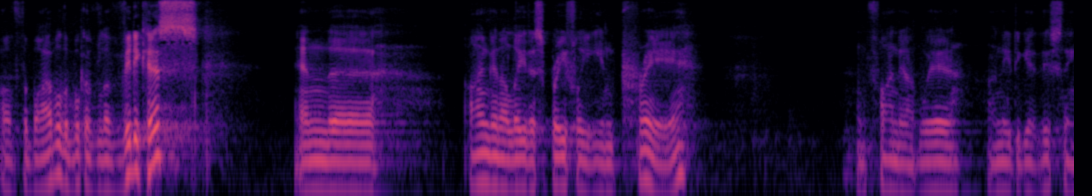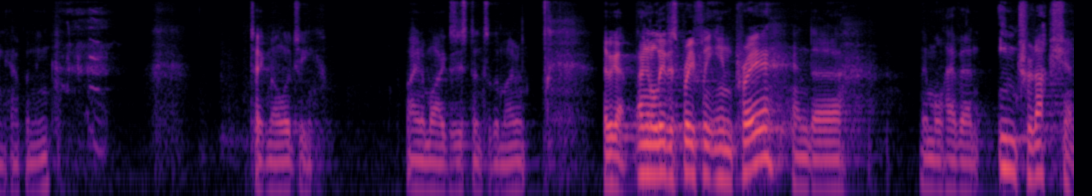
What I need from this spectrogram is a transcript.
of the Bible, the book of Leviticus. And uh, I'm going to lead us briefly in prayer and find out where I need to get this thing happening. technology, bane of my existence at the moment. There we go. I'm going to lead us briefly in prayer, and uh, then we'll have an introduction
